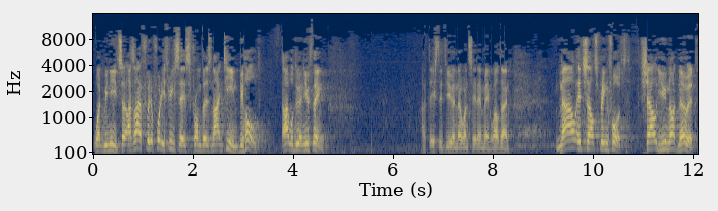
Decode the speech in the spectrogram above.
what we need. So Isaiah 43 says from verse 19, Behold, I will do a new thing. I tasted you and no one said amen. Well done. Now it shall spring forth. Shall you not know it?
